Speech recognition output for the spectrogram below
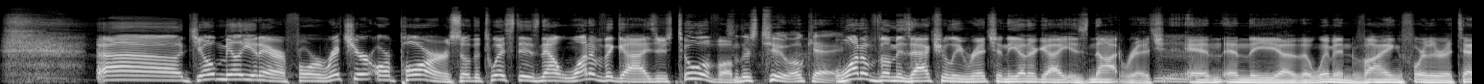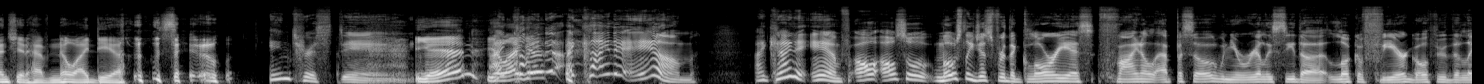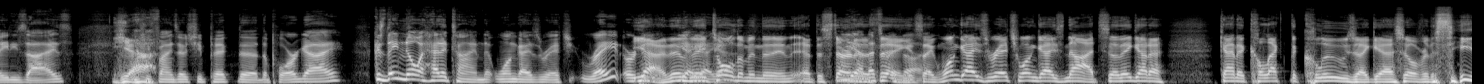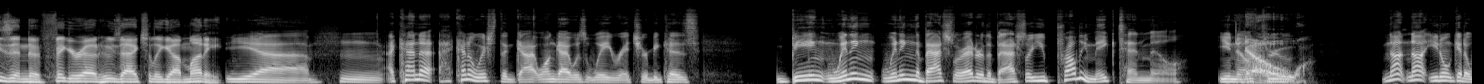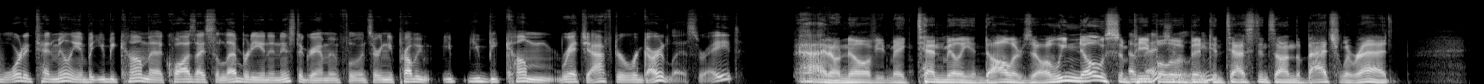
Uh, Joe Millionaire for richer or poorer. So the twist is now one of the guys, there's two of them. So there's two. Okay. one of them is actually rich and the other guy is not rich. And and the uh, the women vying for their attention have no idea who's who. Interesting. Yeah? You I like kinda, it? I kind of am. I kind of am. Also, mostly just for the glorious final episode when you really see the look of fear go through the lady's eyes. Yeah. she finds out she picked the the poor guy because they know ahead of time that one guy's rich, right? Or Yeah, they- they, they yeah, told yeah. him in the in, at the start Yeah, of the that's what I thing. It's like one guy's rich, one guy's not. So they gotta kind of collect the clues, I guess, over the season to figure out who's actually got money. Yeah. Hmm. I kind of I kind of wish the guy one guy was way richer because being winning winning the bachelorette or the bachelor, you probably make 10 mil, you know, No. through not not you don't get awarded 10 million, but you become a quasi celebrity and an Instagram influencer and you probably you, you become rich after regardless, right? I don't know if you'd make $10 million, though. We know some people who have been contestants on The Bachelorette,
